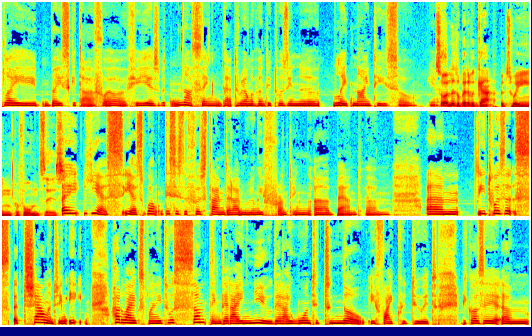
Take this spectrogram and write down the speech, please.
play bass guitar for a few years, but nothing that relevant. It was in the late 90s, so yes. So a little bit of a gap between performances. Uh, yes, yes. Well, this is the first time that I'm really fronting a band. Um, um, it was a challenging. It, how do I explain? It was something that I knew that I wanted to know if I could do it, because uh, um,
